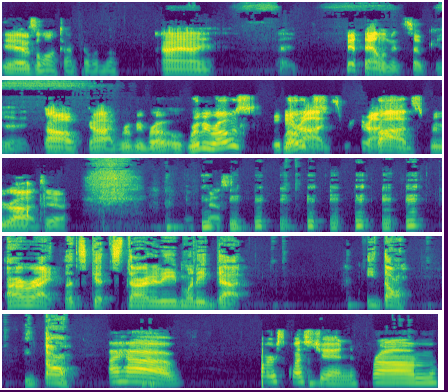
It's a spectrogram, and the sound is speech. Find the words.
Yeah, it was a long time coming though. Uh, Fifth Element's so good. Oh God, Ruby Rose, Ruby Rose, Ruby Rhodes? Rods. Ruby Rods. Rods, Ruby Rods, yeah. All right, let's get started. Eden, what do you got? Eden, Eden. I have first question from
